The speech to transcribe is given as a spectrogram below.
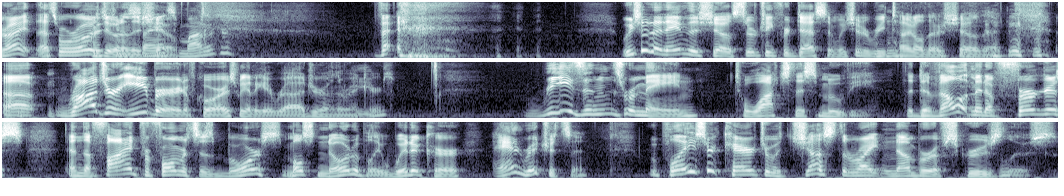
right. That's what we're always Christian doing on this Science show. Monitor? Fa- we should have named the show "Searching for Destin." We should have retitled our show that. Uh, Roger Ebert, of course. We got to get Roger on the record. Reasons remain to watch this movie. The development of Fergus and the fine performances, more, most notably Whitaker and Richardson, who plays her character with just the right number of screws loose.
